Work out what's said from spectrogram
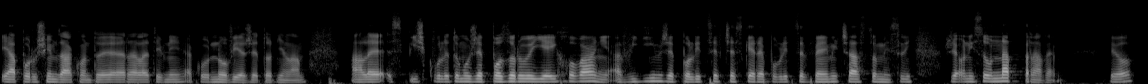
já poruším zákon, to je relativně jako nově, že to dělám, ale spíš kvůli tomu, že pozoruji jejich chování a vidím, že policie v České republice velmi často myslí, že oni jsou nad pravem. Jo?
